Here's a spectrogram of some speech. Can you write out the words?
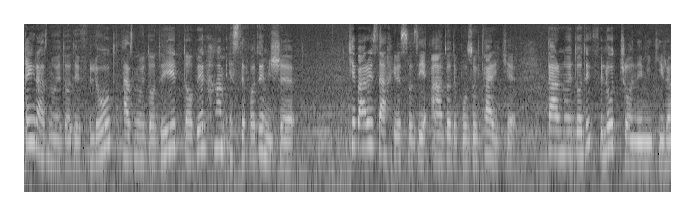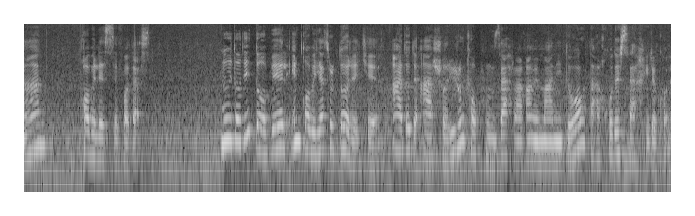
غیر از نوع داده فلوت از نوع داده دابل هم استفاده میشه. که برای ذخیره سازی اعداد بزرگتری که در نوع داده فلوت جا نمی‌گیرند قابل استفاده است. نوع داده دابل این قابلیت رو داره که اعداد اعشاری رو تا 15 رقم معنی دار در خودش ذخیره کنه.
